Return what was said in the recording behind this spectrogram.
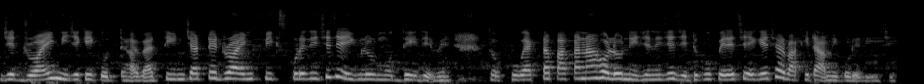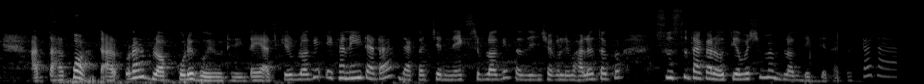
যে ড্রয়িং নিজেকেই করতে হবে। আর তিন চারটে ড্রয়িং ফিক্স করে দিয়েছে যে এইগুলোর মধ্যেই দেবে। তো খুব একটা পাকা না হলেও নিজে নিজে যেটুকু পেরেছে এগিয়েছে আর বাকিটা আমি করে দিয়েছি। আর তারপর তারপর আর ব্লগ করে হয়ে ওঠেনি। তাই আজকের ব্লগে এখানেই, টাটা। দেখা হচ্ছে নেক্সট ব্লগে ততদিন সকলে ভালো থাকো সুস্থ থাকার অতি অবশ্যই ব্লগ দেখতে থাকো। টাটা!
